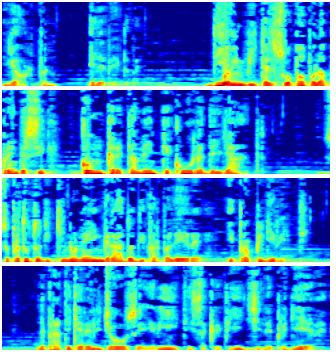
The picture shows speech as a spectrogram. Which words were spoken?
gli orfani e le vedove. Dio invita il suo popolo a prendersi concretamente cura degli altri, soprattutto di chi non è in grado di far valere i propri diritti le pratiche religiose, i riti, i sacrifici, le preghiere,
